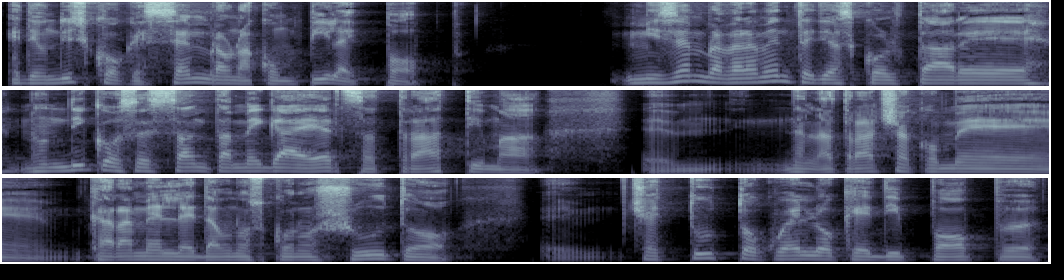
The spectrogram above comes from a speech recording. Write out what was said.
Ed è un disco che sembra una compila hip hop mi sembra veramente di ascoltare, non dico 60 MHz a tratti, ma ehm, nella traccia come Caramelle da uno sconosciuto ehm, c'è tutto quello che di pop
